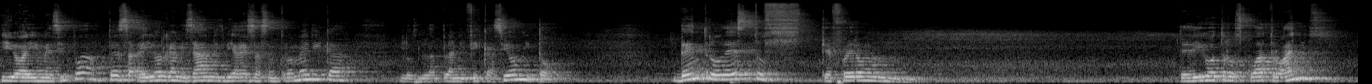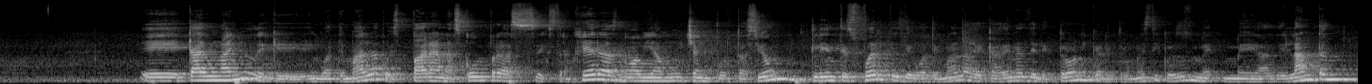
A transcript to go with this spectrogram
y yo ahí me situaba. Entonces ahí organizaba mis viajes a Centroamérica, la planificación y todo. Dentro de estos que fueron, te digo, otros cuatro años, eh, cae un año de que en Guatemala pues paran las compras extranjeras, no había mucha importación, clientes fuertes de Guatemala, de cadenas de electrónica, electrodomésticos, esos me, me adelantan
